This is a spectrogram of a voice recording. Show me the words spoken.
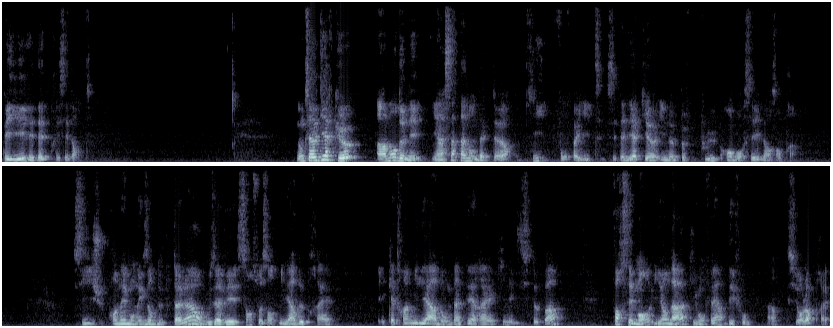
payer les dettes précédentes. Donc ça veut dire qu'à un moment donné, il y a un certain nombre d'acteurs qui font faillite, c'est-à-dire qu'ils ne peuvent plus rembourser leurs emprunts. Si je prenais mon exemple de tout à l'heure, vous avez 160 milliards de prêts et 80 milliards donc d'intérêts qui n'existent pas, forcément, il y en a qui vont faire défaut hein, sur leurs prêts.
